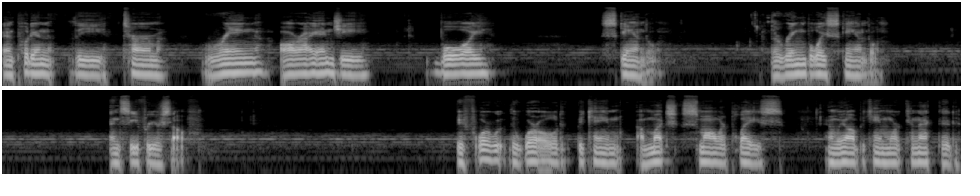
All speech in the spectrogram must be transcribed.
and put in the term ring, R I N G, boy scandal. The ring boy scandal. And see for yourself. Before the world became a much smaller place and we all became more connected,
